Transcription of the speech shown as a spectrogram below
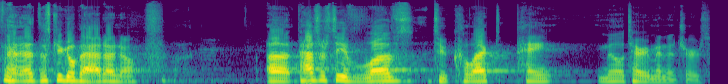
this could go bad, I know. Uh, Pastor Steve loves to collect, paint military miniatures.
